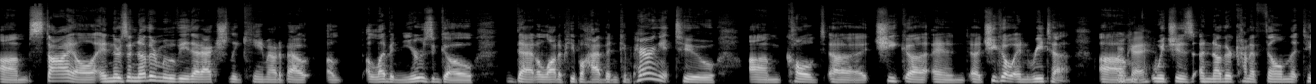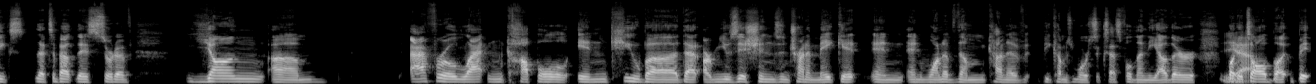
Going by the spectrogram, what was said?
um, style. And there's another movie that actually came out about uh, 11 years ago that a lot of people have been comparing it to, um, called uh, Chica and uh, Chico and Rita, um, Okay. which is another kind of film that takes that's about this sort of young um, Afro Latin couple in Cuba that are musicians and trying to make it, and and one of them kind of becomes more successful than the other, but it's all but bit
